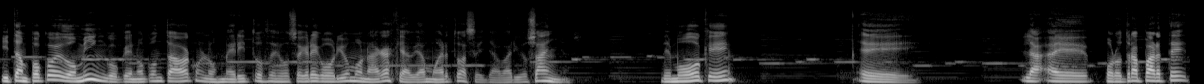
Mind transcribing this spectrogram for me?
y tampoco de Domingo, que no contaba con los méritos de José Gregorio Monagas, que había muerto hace ya varios años. De modo que, eh, eh, por otra parte,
